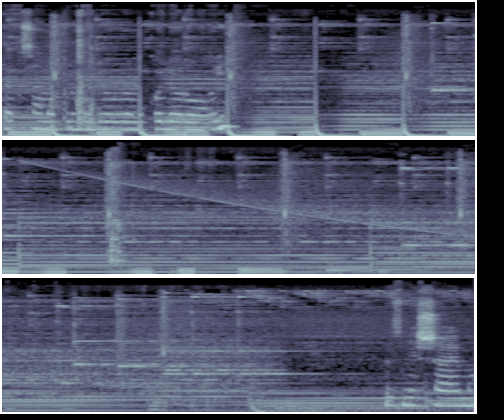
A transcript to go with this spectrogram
Так само промальовуємо кольоровий. Змішаємо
